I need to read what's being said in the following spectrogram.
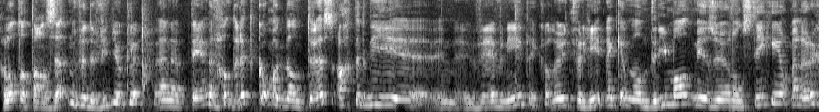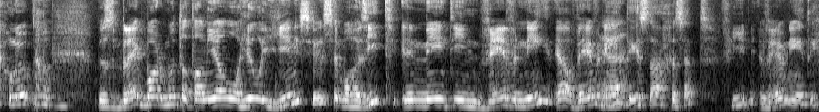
je laat dat dan zetten voor de videoclip en op het einde van de rit kom ik dan thuis achter die, eh, in, in 95, ik het nooit vergeten, ik heb dan drie maanden met zo'n ontsteking op mijn rug gelopen. Dus blijkbaar moet dat dan niet allemaal heel hygiënisch geweest zijn, maar je ziet, in 1995, ja, 95 is dat gezet, 4, 95.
